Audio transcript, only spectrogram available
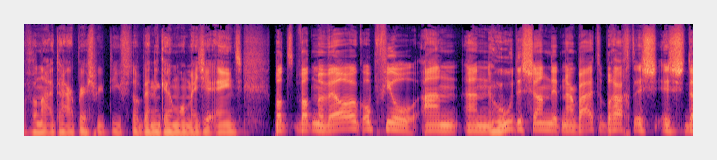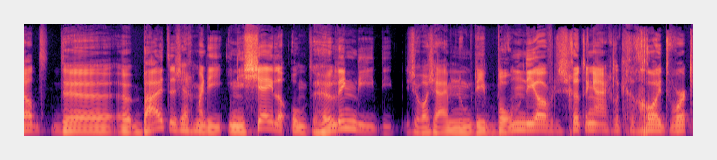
vanuit haar perspectief. Dat ben ik helemaal met je eens. Wat, wat me wel ook opviel aan, aan hoe de Sun dit naar buiten bracht, is, is dat de buiten zeg maar die initiële onthulling, die, die, zoals jij hem noemt, die bom die over de schutting eigenlijk gegooid wordt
